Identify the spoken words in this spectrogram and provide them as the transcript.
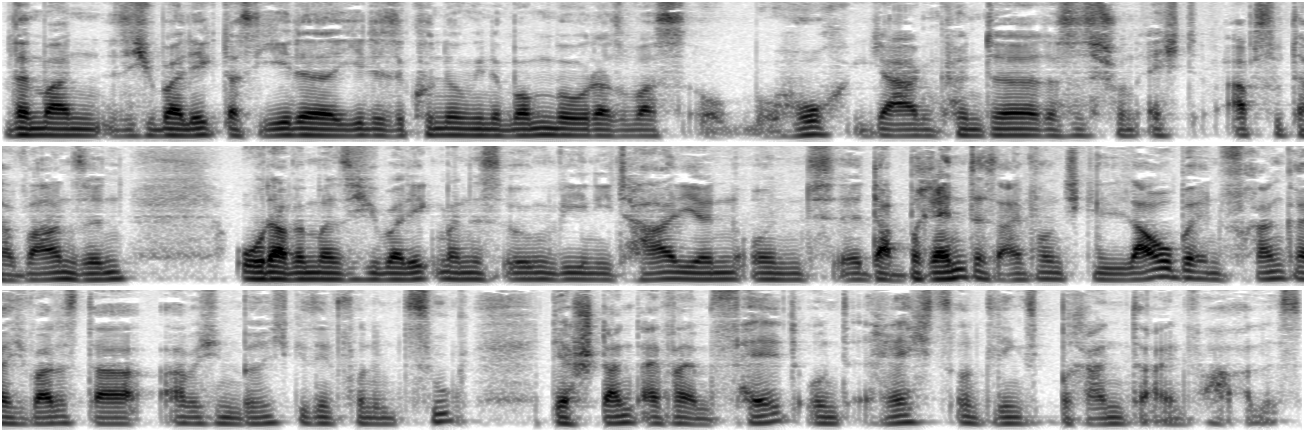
wenn man sich überlegt, dass jede, jede Sekunde irgendwie eine Bombe oder sowas hochjagen könnte, das ist schon echt absoluter Wahnsinn. Oder wenn man sich überlegt, man ist irgendwie in Italien und äh, da brennt es einfach. Und ich glaube, in Frankreich war das, da habe ich einen Bericht gesehen von einem Zug, der stand einfach im Feld und rechts und links brannte einfach alles.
